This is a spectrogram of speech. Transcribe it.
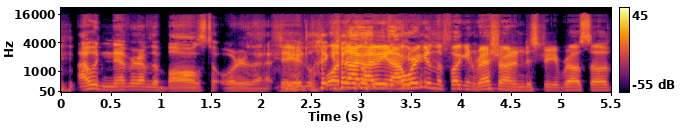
I would never have the balls to order that, dude. Like, well, dog, I mean, I work in the fucking restaurant industry, bro. So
